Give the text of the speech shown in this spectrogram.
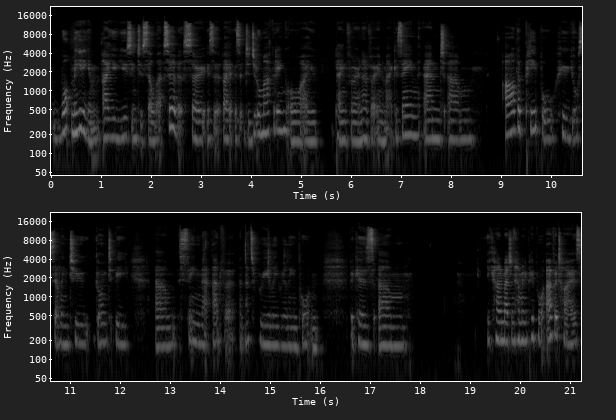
what medium are you using to sell that service? So is it uh, is it digital marketing or are you paying for an advert in a magazine? And um, are the people who you're selling to going to be um, seeing that advert, and that's really, really important because um, you can't imagine how many people advertise.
